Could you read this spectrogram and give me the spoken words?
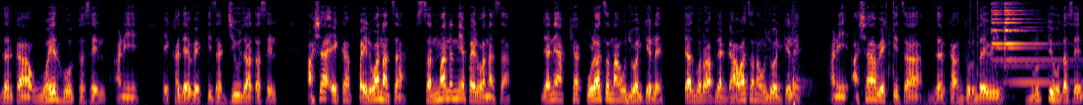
जर का वैर होत असेल आणि एखाद्या व्यक्तीचा जीव जात असेल अशा एका पैलवानाचा सन्माननीय पैलवानाचा ज्याने अख्ख्या कुळाचं नाव उज्ज्वल केलंय त्याचबरोबर आपल्या गावाचं नाव उज्ज्वल केलंय आणि अशा व्यक्तीचा जर का दुर्दैवी मृत्यू होत असेल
